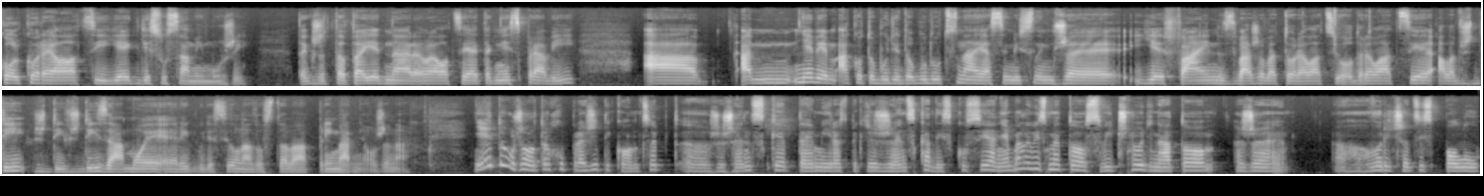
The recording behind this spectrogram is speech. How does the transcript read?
koľko relácií je, kde sú sami muži. Takže táto jedna relácia aj tak nespraví. A, a neviem, ako to bude do budúcna. Ja si myslím, že je fajn zvažovať to reláciu od relácie, ale vždy, vždy, vždy za mojej éry bude silná zostava primárne o ženách. Nie je to už ale trochu prežitý koncept, e, že ženské témy, respektíve ženská diskusia, nebali by sme to svičnúť na to, že e, hovoriť všetci spolu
